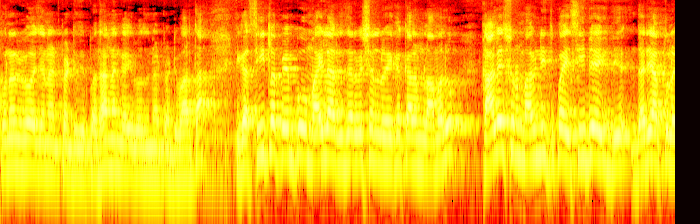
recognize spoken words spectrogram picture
పునర్విభజన అటువంటిది ప్రధానంగా ఈరోజు ఉన్నటువంటి వార్త. ఇక సీట్ల పెంపు మహిళా రిజర్వేషన్లు ఏకకాలంలో అమలు కాళేశ్వరం అవినీతిపై సిబిఐ దర్యాప్తులో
